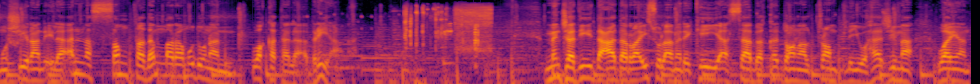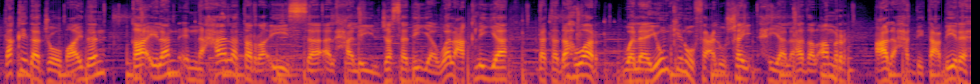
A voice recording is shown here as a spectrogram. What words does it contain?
مشيرا إلى أن الصمت دمر مدنا وقتل أبرياء. من جديد عاد الرئيس الأمريكي السابق دونالد ترامب ليهاجم وينتقد جو بايدن قائلا إن حالة الرئيس الحالي الجسدية والعقلية تتدهور ولا يمكن فعل شيء حيال هذا الأمر على حد تعبيره.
